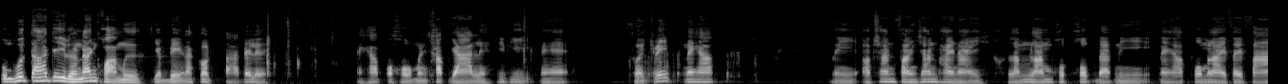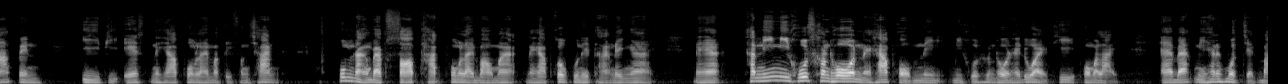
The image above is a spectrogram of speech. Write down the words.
ปุ่มพุชสตาร์ทจะอยู่ทางด้านขวามืออย่าเบรกแล้วกดสตาร์ทได้เลยนะครับโอ้โหเหมือนขับยานเลยพี่ๆนะฮะสวยกริปนะครับนี่ออปชันฟังก์ชันภายในล้ำๆครบๆ แบบนี้นะครับพวงมาลัยไฟฟ้าเป็น EPS นะครับพวงมาลัยมัลติฟังก์ชันหุ้มหนังแบบซอฟทัชพวงมาลัยเบามากนะครับควบคุมทิศทางได้ง่าย นะฮะคันนี้มีคู i คอนโทรลนะครับผมนี่มีคู i คอนโทรลให้ด้วยที่พวงมาลัยแอร์แบ็กมีให้ทั้งหมด 7 ใบ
